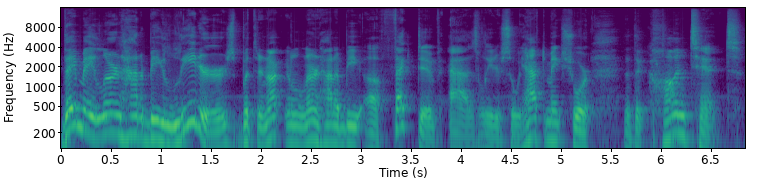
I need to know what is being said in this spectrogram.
They may learn how to be leaders, but they're not going to learn how to be effective as leaders. So we have to make sure that the content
